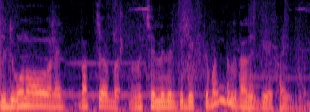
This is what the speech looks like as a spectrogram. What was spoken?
যদি কোনো মানে বাচ্চা ছেলেদেরকে দেখতে পান তাহলে তাদেরকে খাইয়ে দেন।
